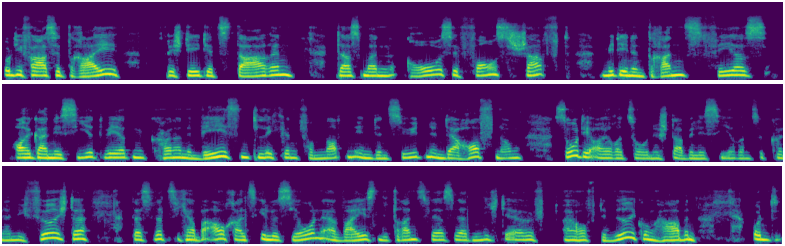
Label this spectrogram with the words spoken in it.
Und die Phase 3 besteht jetzt darin, dass man große Fonds schafft, mit denen Transfers organisiert werden können, im Wesentlichen vom Norden in den Süden, in der Hoffnung, so die Eurozone stabilisieren zu können. Ich fürchte, das wird sich aber auch als Illusion erweisen. Die Transfers werden nicht die erhoffte Wirkung haben. Und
